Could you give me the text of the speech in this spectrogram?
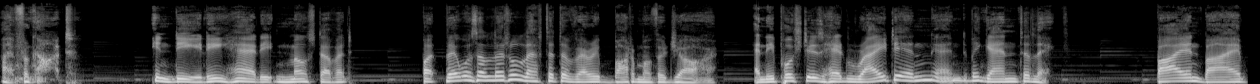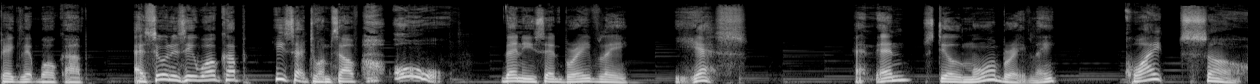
I forgot. Indeed, he had eaten most of it, but there was a little left at the very bottom of the jar, and he pushed his head right in and began to lick. By and by, Piglet woke up. As soon as he woke up, he said to himself, Oh! Then he said bravely, Yes. And then, still more bravely, Quite so.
